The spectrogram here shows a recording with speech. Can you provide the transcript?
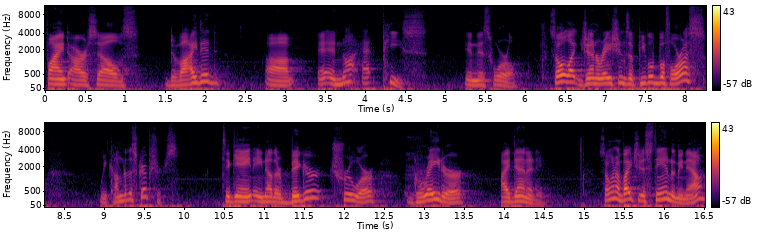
find ourselves divided um, and not at peace in this world. So, like generations of people before us, we come to the scriptures to gain another bigger, truer, greater identity. So, I'm going to invite you to stand with me now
